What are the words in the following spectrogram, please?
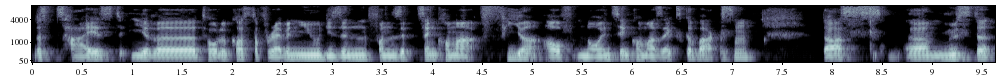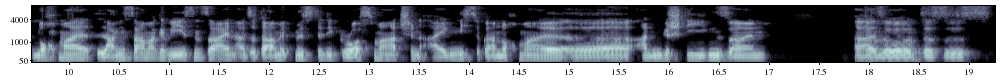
das heißt, ihre Total Cost of Revenue, die sind von 17,4 auf 19,6 gewachsen. Das äh, müsste nochmal langsamer gewesen sein. Also damit müsste die Gross Margin eigentlich sogar nochmal äh, angestiegen sein. Also das ist,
